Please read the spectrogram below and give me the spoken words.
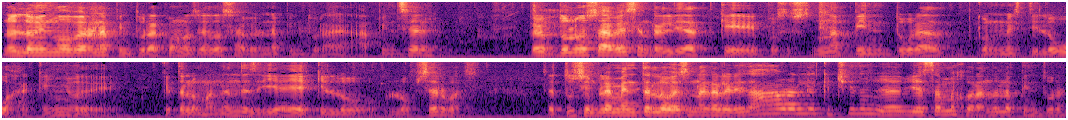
no es lo mismo ver una pintura con los dedos a ver una pintura a pincel. Pero tú no sabes en realidad que pues es una pintura con un estilo oaxaqueño de que te lo mandan desde allá y aquí lo, lo observas. O sea, tú simplemente lo ves en una galería y dices, ah, órale, qué chido, ya, ya está mejorando la pintura.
